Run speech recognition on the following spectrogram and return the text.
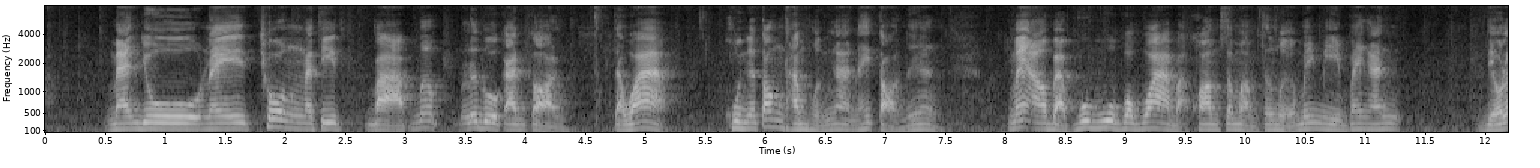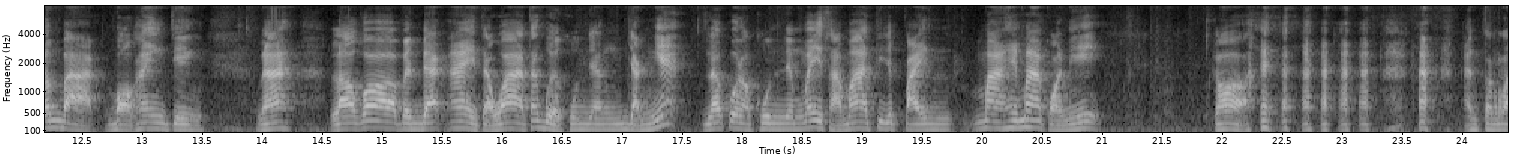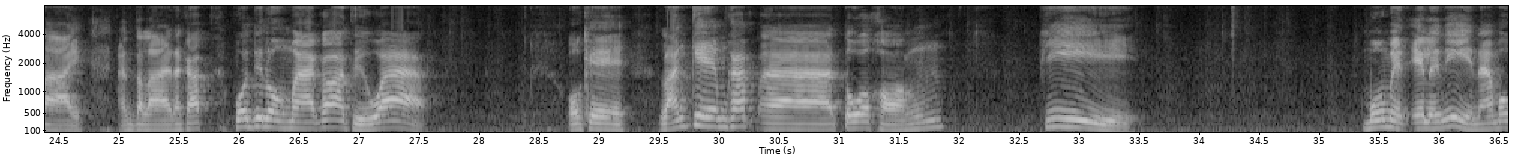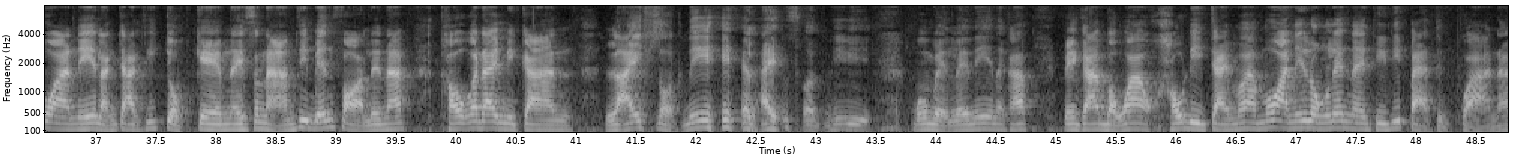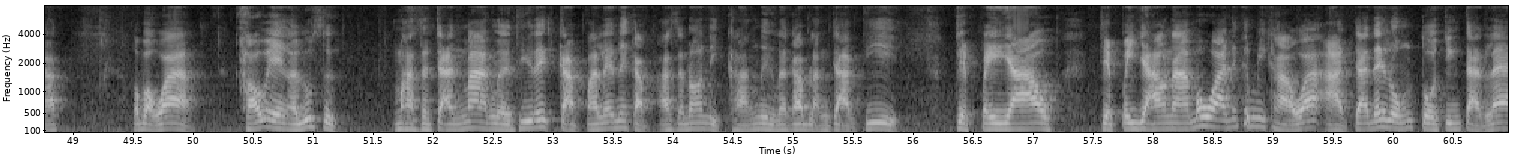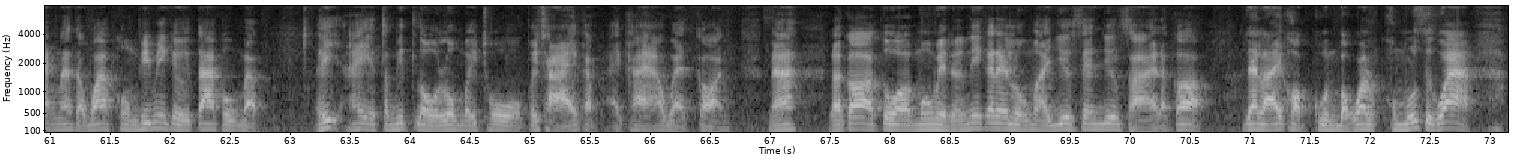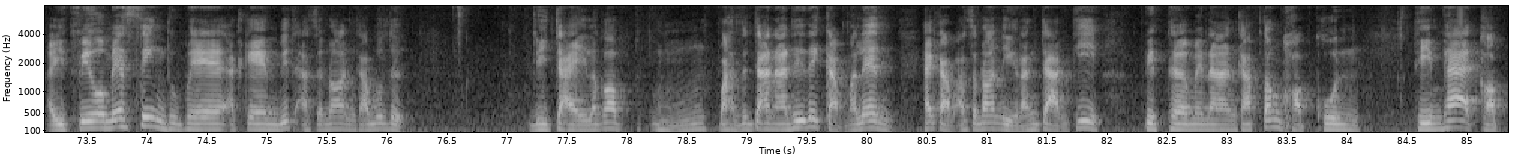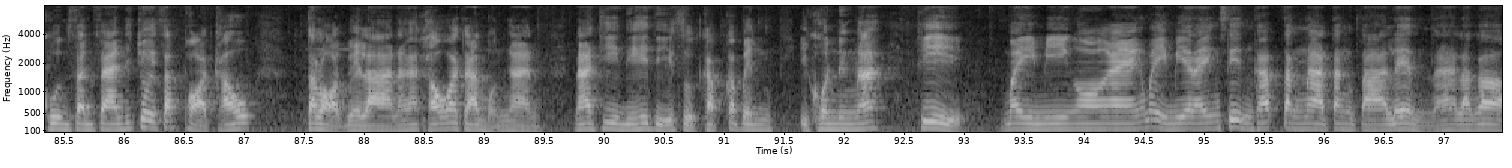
แมนยูในช่วงนาทีบาปเมื่อฤดูกาลก่อน แต่ว่าคุณจะต้องทำผลงานให้ต่อเนื่อง ไม่เอาแบบวูบวูบว่าว่าแบบความสม่ำเสมอไม่มีไม่งั้น เดี๋ยวลำบากบอกให้จริง ๆ นะ เราก็เป็นแบ็คให้แต่ว่าถ้าเบื่อคุณยังอย่างเงี้ย แล้วคุณคุณยังไม่สามารถที่จะไปมากให้มากกว่านี้ก็อันตรายอันตรายนะครับพวกที่ลงมาก็ถือว่า โอเค หลังเกมครับตัวของพี่โมเมดเอเลนี่นะเมื่อวานนี้หลังจากที่จบเกมในสนามที่เบนฟอร์ดเลยนะเขาก็ได้มีการไลฟ์สดนี่ไลฟ์สดนี่โมเมดเอเลนี่นะครับ เป็นการบอกว่าเขาดีใจมากเมื่อวานนี้ลงเล่นในทีที่ 80 กว่านะครับเขาบอกว่าเขาเองอรู้สึกมหัศจรรย์มากเลยที่ได้กลับมาเล่นให้กับอาร์เซนอลอีกครั้งหนึ่งนะครับ หลังจากที่เจ็บไปยาว เจ็บไปยาวนานเมื่อวานนี้ก็มีข่าวว่าอาจจะได้ลงตัวจริงแต่แรกนะ แต่ว่าคงพี่มิเกลต้าคงแบบเฮ้ยให้สมิธโลลงไปโชว์ไปฉายกับไอ้คายอาแวดก่อนนะ แล้วก็ตัวโมเมนต์นี่ก็ได้ลงมายืดเส้นยืดสายแล้วก็ได้ไลฟ์ขอบคุณบอกว่าผมรู้สึกว่าไอ้ feel amazing to play again with Arsenal ครับ รู้สึกดีใจแล้วก็อื้อหือมหัศจรรย์นะที่ได้กลับมาเล่นให้กับอาร์เซนอลอีกหลังจากที่ปิดเทอมไปนานครับ ต้องขอบคุณทีมแพทย์ขอบคุณแฟนๆ ที่ช่วยซัพพอร์ตเขา ตลอดเวลานะครับเขาก็จะผลงานหน้าที่นี้ให้ดีที่สุดครับ ก็เป็นอีกคนนึงนะ ที่ไม่มีงอแงไม่มีอะไรทั้งสิ้นครับ ตั้งหน้าตั้งตาเล่นนะ แล้วก็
